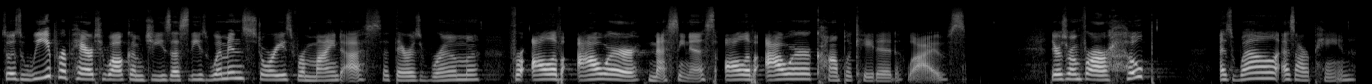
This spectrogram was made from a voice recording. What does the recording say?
So, as we prepare to welcome Jesus, these women's stories remind us that there is room for all of our messiness, all of our complicated lives. There's room for our hope as well as our pain.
